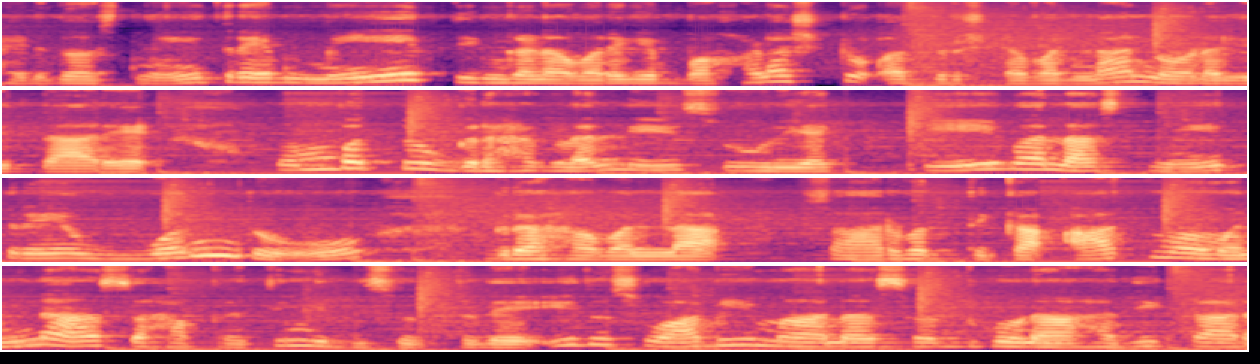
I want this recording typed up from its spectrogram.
ಹಿಡಿದು ಸ್ನೇಹಿತರೆ, ಮೇ ತಿಂಗಳವರೆಗೆ ಬಹಳಷ್ಟು ಅದೃಷ್ಟವನ್ನು ನೋಡಲಿದ್ದಾರೆ. ಒಂಬತ್ತು ಗ್ರಹಗಳಲ್ಲಿ ಸೂರ್ಯ ಕೇವಲ ಸ್ನೇಹಿತರೆ ಒಂದು ಗ್ರಹವಲ್ಲ. ಸಾರ್ವತ್ರಿಕ ಆತ್ಮವನ್ನು ಸಹ ಪ್ರತಿನಿಧಿಸುತ್ತದೆ. ಇದು ಸ್ವಾಭಿಮಾನ, ಸದ್ಗುಣ, ಅಧಿಕಾರ,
